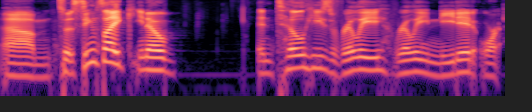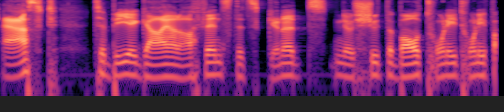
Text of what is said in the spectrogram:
Um, so it seems like you know until he's really, really needed or asked to be a guy on offense that's gonna, you know, shoot the ball 20, 25.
